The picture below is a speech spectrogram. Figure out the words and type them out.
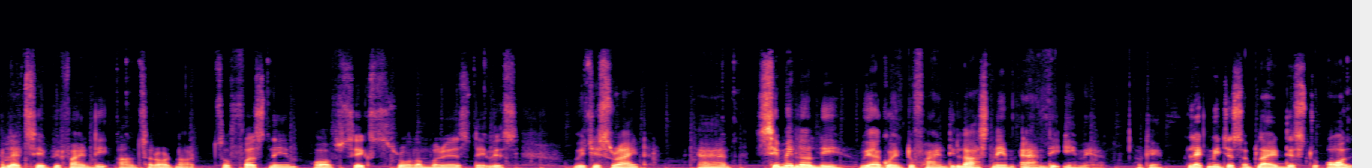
And let's see if we find the answer or not so first name of sixth roll number is davis which is right. And similarly we are going to find the last name and the email. Okay let me just apply this to all.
